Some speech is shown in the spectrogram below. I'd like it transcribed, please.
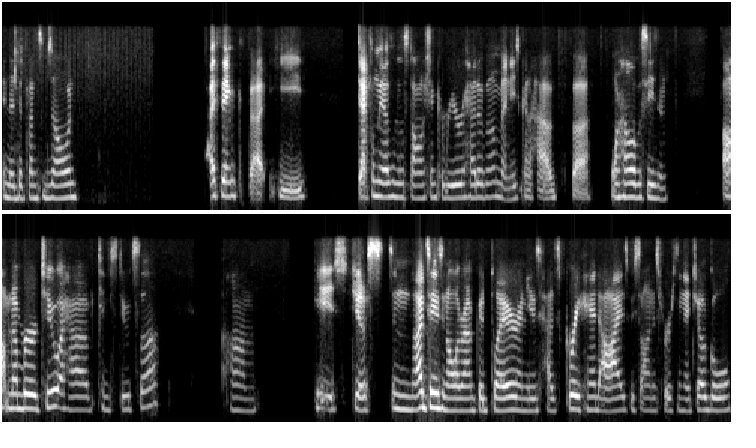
in the defensive zone. I think that he definitely has an astonishing career ahead of him, and he's gonna have uh, one hell of a season. Um, number two, I have Tim Stützle. Um, he's just, and I'd say he's an all-around good player, and he has great hand-eyes. We saw in his first NHL goal.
